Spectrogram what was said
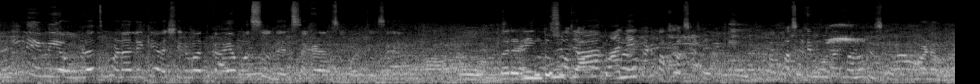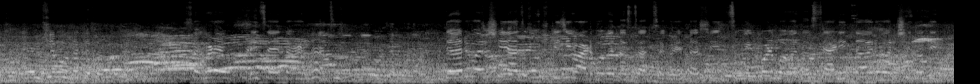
नाही नेहमी एवढंच म्हणाले की आशीर्वाद कायम असू देत सगळ्यांसोबत तुझे. हो बरं रिंकूच्या अनेक पप्पासाठी मोठं मोदक बनवतेस का? हो बनवलं मोदक सगळे उकडीचे तांदळाचे दरवर्षी याच गोष्टीची वाट बघत असतात सगळे. तशीच मी बघत असते. आणि दरवर्षी तो तितका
